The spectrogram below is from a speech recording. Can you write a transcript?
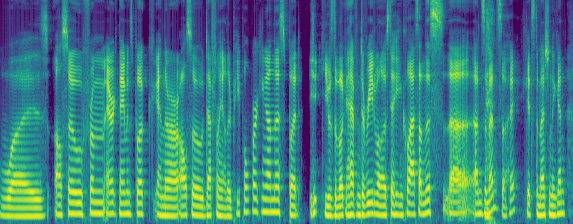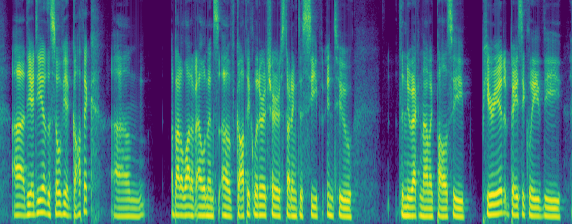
was also from Eric Naiman's book, and there are also definitely other people working on this. But he, he was the book I happened to read while I was taking class on this uh, on cement. so hey, gets to mention again uh, the idea of the Soviet Gothic. Um, about a lot of elements of Gothic literature starting to seep into the new economic policy period basically the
